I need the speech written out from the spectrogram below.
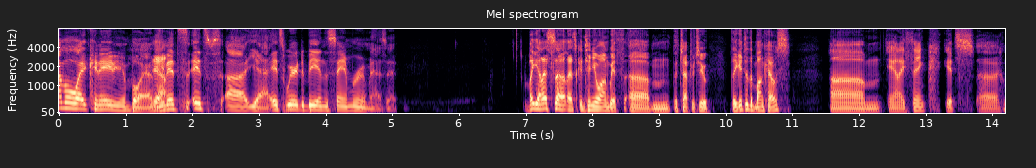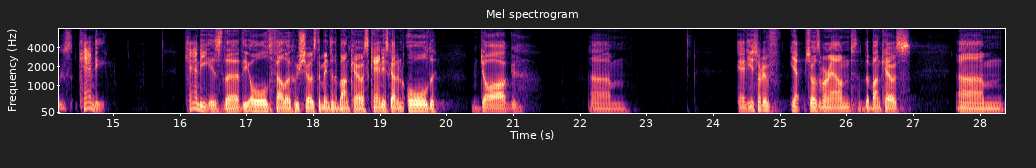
I'm a white Canadian boy. I Yeah. mean, it's it's uh, yeah, it's weird to be in the same room as it. But yeah, let's uh, let's continue on with um, with chapter two. They get to the bunkhouse, um, and I think it's uh, who's Candy. Candy is the the old fellow who shows them into the bunkhouse. Candy's got an old dog, um, and he sort of yep shows them around the bunkhouse. Um,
